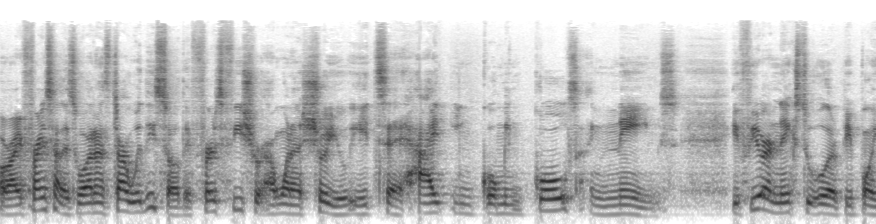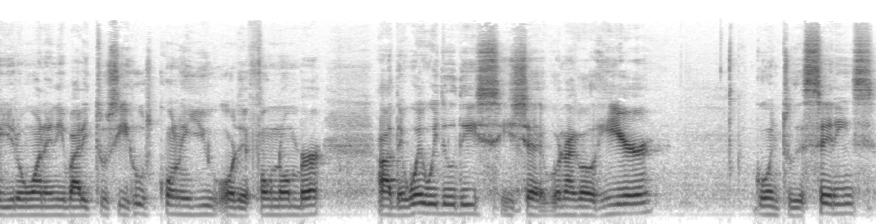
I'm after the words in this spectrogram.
Alright friends, let's go ahead and start with this. So the first feature I want to show you it's a hide incoming calls and names. If you are next to other people and you don't want anybody to see who's calling you or the phone number, uh, the way we do this is uh, we're gonna go here, go into the settings,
